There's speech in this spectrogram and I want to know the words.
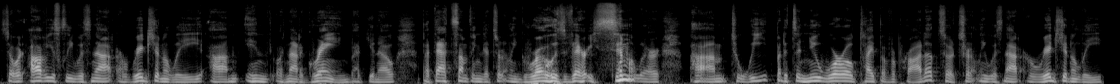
so it obviously was not originally um, in, or not a grain, but you know, but that's something that certainly grows very similar um, to wheat, but it's a New World type of a product, so it certainly was not originally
